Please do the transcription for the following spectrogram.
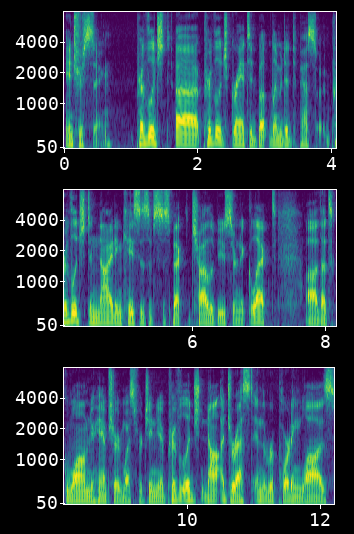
Interesting. Privileged, uh, privilege granted but limited to pastoral. Privilege denied in cases of suspected child abuse or neglect. Uh, that's Guam, New Hampshire, and West Virginia. Privilege not addressed in the reporting laws,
